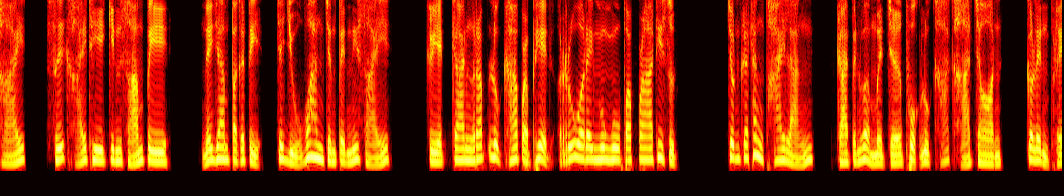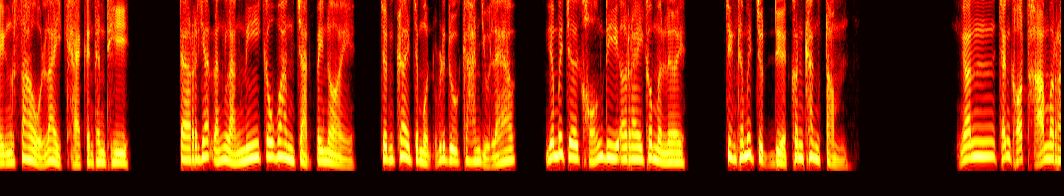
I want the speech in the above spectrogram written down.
ขาย ซื้อขายทีกินสามปี ในยามปกติจะอยู่ว่างจนเป็นนิสัย เกลียดการรับลูกค้าประเภท รู้อะไรงูงูปลาปลาที่สุด จนกระทั่งภายหลัง กลายเป็นว่าเมื่อเจอพวกลูกค้าขาจร ก็เล่นเพลงเศร้าไล่แขกกันทันที แต่ระยะหลังๆนี้ก็ว่างจัดไปหน่อย จนใกล้จะหมดฤดูกาลอยู่แล้ว ยังไม่เจอของดีอะไรเข้ามาเลย จึงทำให้จุดเดือดค่อนข้างต่ำงั้นฉันขอถามอะไร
